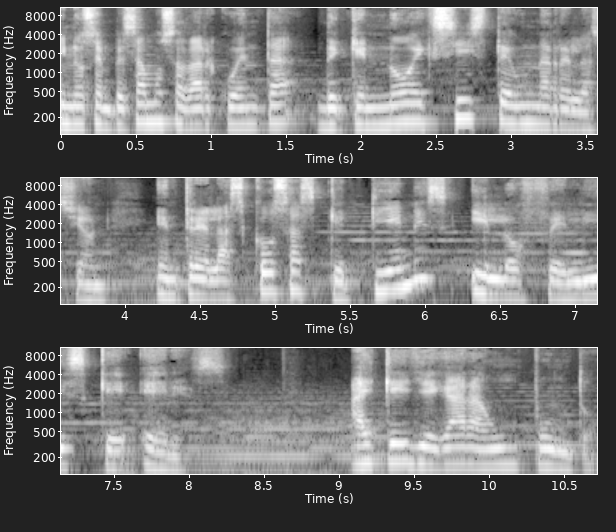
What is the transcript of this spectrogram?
y nos empezamos a dar cuenta de que no existe una relación entre las cosas que tienes y lo feliz que eres. Hay que llegar a un punto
